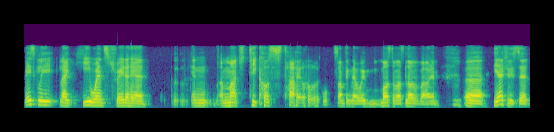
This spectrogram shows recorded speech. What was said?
basically, like he went straight ahead in a much Tico style, something that we most of us love about him. Uh, he actually said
